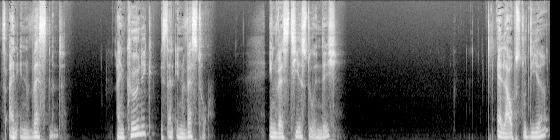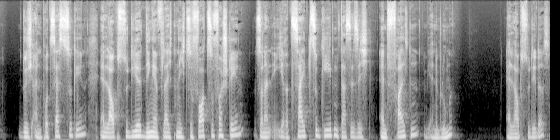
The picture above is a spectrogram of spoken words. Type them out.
Es ist ein Investment. Ein König ist ein Investor. Investierst du in dich? Erlaubst du dir, durch einen Prozess zu gehen? Erlaubst du dir, Dinge vielleicht nicht sofort zu verstehen, sondern ihre Zeit zu geben, dass sie sich entfalten wie eine Blume? Erlaubst du dir das?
